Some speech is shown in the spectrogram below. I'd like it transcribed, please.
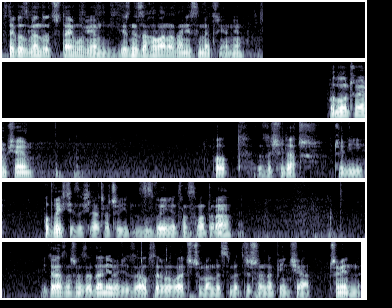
Z tego względu, czy jak mówiłem, jest niezachowana ta niesymetria, nie? Podłączyłem się pod zasilacz, czyli pod wejście zasilacza, czyli zwojenie transformatora. I teraz naszym zadaniem będzie zaobserwować, czy mamy symetryczne napięcia przemienne.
